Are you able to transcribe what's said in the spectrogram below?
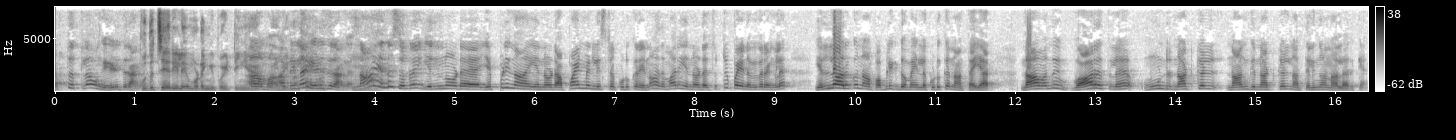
அர்த்தத்தில் அவங்க எழுதுறாங்க. புதுச்சேரியிலே முடங்கி போயிட்டீங்க ஆமா அப்படின்னா அப்படிலாம் எழுதுறாங்க. நான் என்ன சொல்றேன்? என்னோட எப்படி நான் என்னோட அப்பாயின்மெண்ட் லிஸ்ட்டை கொடுக்குறேனோ அது மாதிரி என்னோட சுற்றுப்பயண விவரங்களை எல்லாருக்கும் நான் பப்ளிக் டொமைன்ல கொடுக்க நான் தயார். நான் வந்து வாரத்துல மூன்று நாட்கள் நான்கு நாட்கள் நான் தெலுங்கானால இருக்கேன்.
